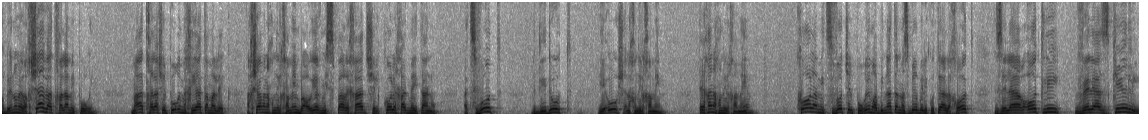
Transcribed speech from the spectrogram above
רבנו אומר, עכשיו ההתחלה מפורים. מה ההתחלה של פורים? מחיית עמלק. עכשיו אנחנו נלחמים באויב מספר אחד של כל אחד מאיתנו. עצבות, בדידות, ייאוש, אנחנו נלחמים. איך אנחנו נלחמים? כל המצוות של פורים, רבי נתן מסביר בליקוטי הלכות, זה להראות לי ולהזכיר לי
